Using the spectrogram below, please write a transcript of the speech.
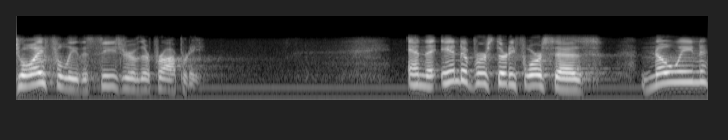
joyfully the seizure of their property. And the end of verse 34 says, knowing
